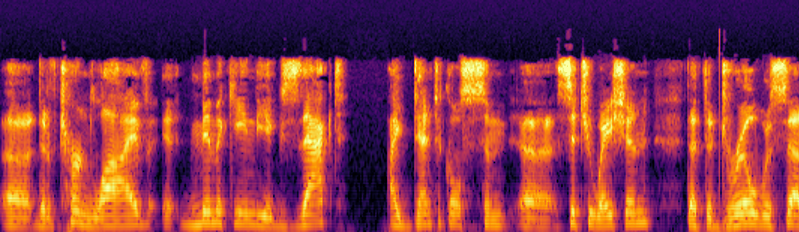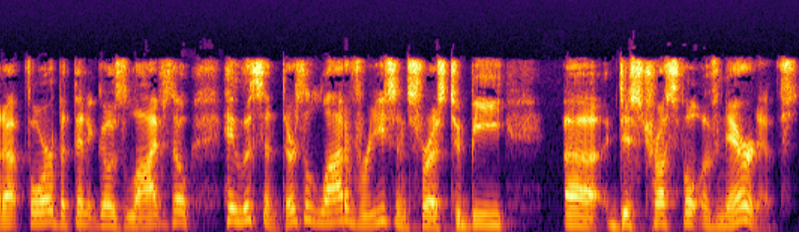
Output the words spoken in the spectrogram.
uh, that have turned live, eh, mimicking the exact identical sim, uh, situation that the drill was set up for, but then it goes live. So hey, listen, there's a lot of reasons for us to be uh, distrustful of narratives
